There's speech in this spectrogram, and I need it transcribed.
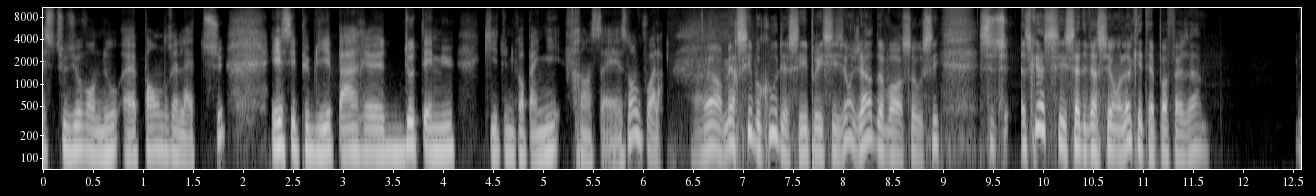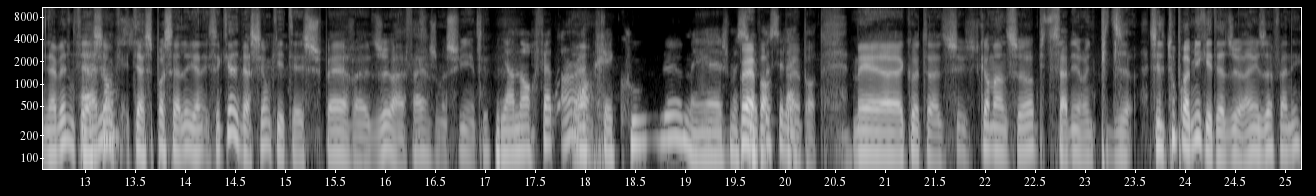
Studio vont nous pondre là-dessus. Et c'est publié par euh, Dotemu, qui est une compagnie française. Donc, voilà. Alors, merci beaucoup de ces précisions. J'ai hâte de voir ça aussi. Est-ce que c'est cette version-là qui n'était pas faisable? Il y en avait une version non. qui était pas celle-là. C'est quelle version qui était super euh, dure à faire? Je me souviens plus. Il y en a refait un Ouais. après coup, là, mais je me Peu souviens pas importe, peu la importe. Mais euh, écoute, euh, tu, tu commandes ça, puis ça va venir une pizza. C'est le tout premier qui était dur, hein, les Fanny?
